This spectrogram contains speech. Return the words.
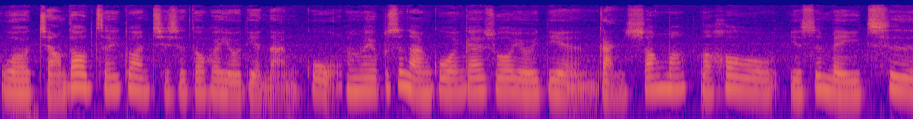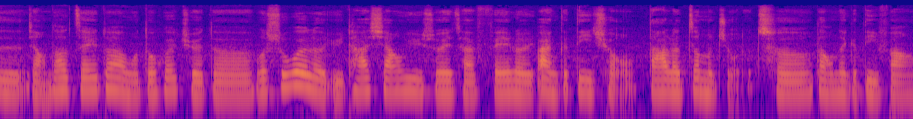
我讲到这一段，其实都会有点难过，嗯，也不是难过，应该说有一点感伤吗？然后也是每一次讲到这一段，我都会觉得我是为了与他相遇，所以才飞了半个地球，搭了这么久的车到那个地方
